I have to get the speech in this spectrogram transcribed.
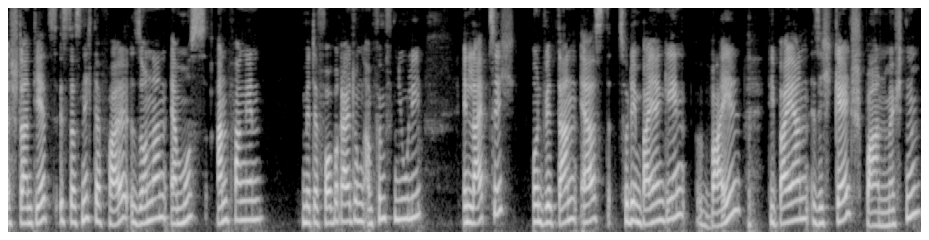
Stand jetzt ist das nicht der Fall, sondern er muss anfangen mit der Vorbereitung am 5. Juli in Leipzig und wird dann erst zu den Bayern gehen, weil die Bayern sich Geld sparen möchten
